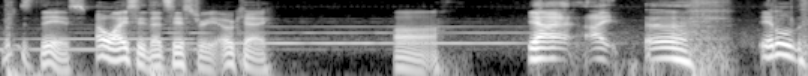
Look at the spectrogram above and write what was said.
What is this? Oh, I see. That's history. Okay. Uh. Yeah. I uh, it'll...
